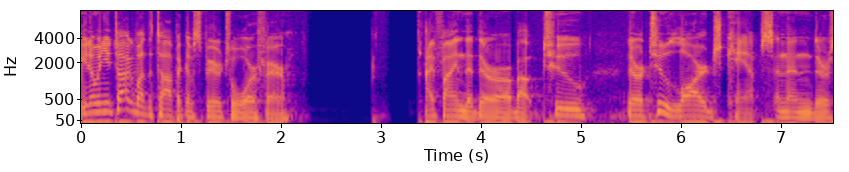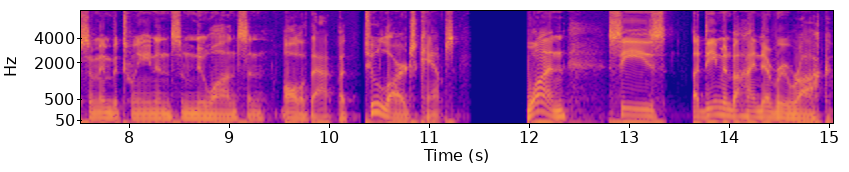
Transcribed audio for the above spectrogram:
You know, when you talk about the topic of spiritual warfare, I find that there are about two there are two large camps and then there's some in between and some nuance and all of that, but two large camps. One sees a demon behind every rock,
